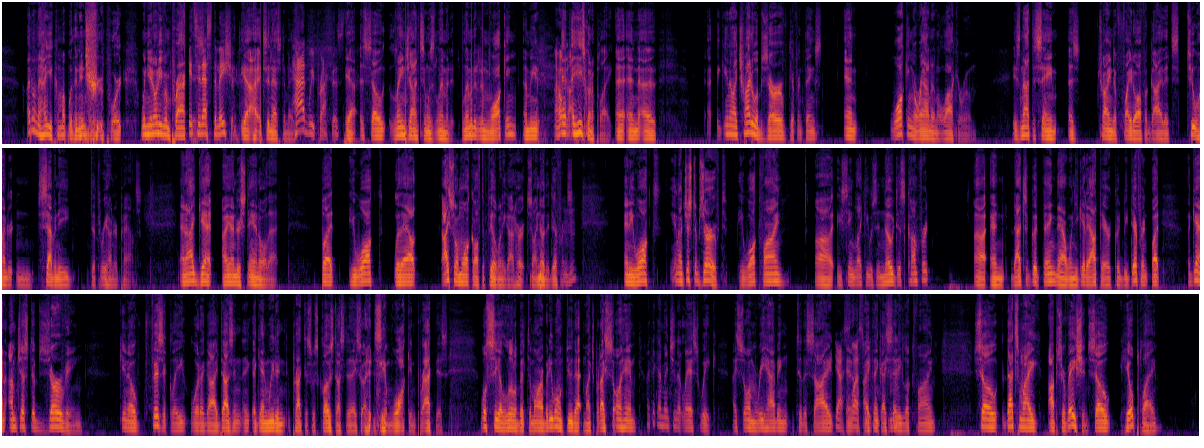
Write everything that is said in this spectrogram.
I don't know how you come up with an injury report when you don't even practice. It's an estimation. yeah, it's an estimation. Had we practiced, yeah, so Lane Johnson was limited, limited in walking. I mean, I hope and not. he's going to play. And, and uh, you know, I try to observe different things, and walking around in a locker room is not the same as trying to fight off a guy that's 270 to 300 pounds. And I get, I understand all that. But he walked without, I saw him walk off the field when he got hurt, so I know the difference. And he walked, you know, just observed. He walked fine. Uh, he seemed like he was in no discomfort. Uh, and that's a good thing. Now, when you get out there, it could be different. But again, I'm just observing, you know, physically what a guy does. And again, we didn't practice was closed to us today, so I didn't see him walk in practice. We'll see a little bit tomorrow, but he won't do that much. But I saw him. I think I mentioned it last week. I saw him rehabbing to the side. Yes, and last I think I said he mm-hmm. looked fine. So that's my observation. So he'll play.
